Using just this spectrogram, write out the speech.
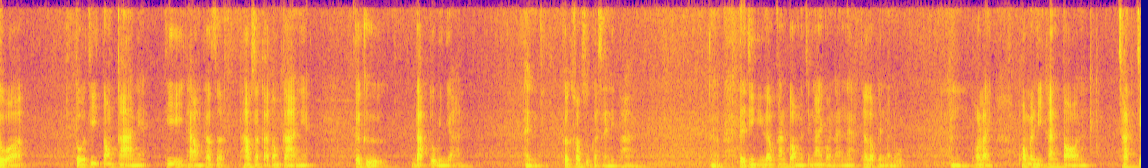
ตัวตัวที่ต้องการเนี่ย ที่ทางเท้าสเท้าสกกะต้องการเนี่ย ก็คือดับตัววิญญาณก็เข้าสู่กระแสนิพพานแต่จริงๆ แล้วขั้นตอนมันจะง่ายกว่านั้นนะ ถ้าเราเป็นมนุษย์ อืม เพราะอะไร เพราะมันมีขั้นตอนชัดเจ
